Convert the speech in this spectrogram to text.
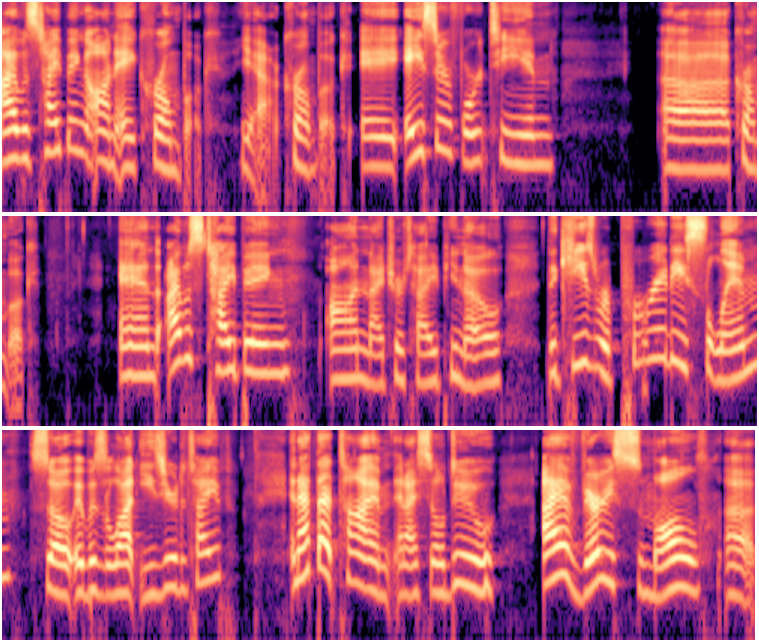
I was typing on a Chromebook. Yeah, Chromebook, a Acer 14 uh Chromebook. And I was typing on NitroType, you know. The keys were pretty slim, so it was a lot easier to type. And at that time, and I still do, I have very small uh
